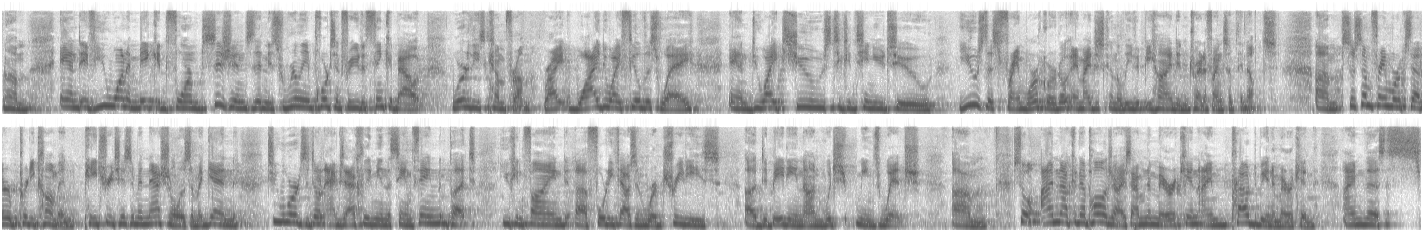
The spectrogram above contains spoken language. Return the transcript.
Um, and if you want to make informed decisions, then it's really important for you to think about where do these come from, right? Why do I feel this way? And do I choose to continue to use this framework or do, am I just going to leave it behind and try to find something else? Um, so some frameworks that are pretty common, patriotism and nationalism. Again, two words that don't exactly mean the same thing, but you can find uh, 40,000 word treaties uh, debating on which means which. Um, so I'm not going to apologize. I'm an American. I'm proud to be an American. I'm the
